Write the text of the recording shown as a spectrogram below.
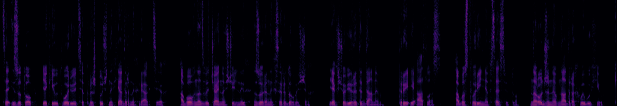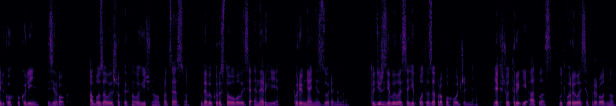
Це ізотоп, який утворюється при штучних ядерних реакціях або в надзвичайно щільних зоряних середовищах. Якщо вірити даним, 3 і Атлас або створіння Всесвіту, народжене в надрах вибухів кількох поколінь зірок, або залишок технологічного процесу, де використовувалися енергії порівнянні з зоряними. Тоді ж з'явилася гіпотеза про походження. Якщо 3 і Атлас утворилася природно,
